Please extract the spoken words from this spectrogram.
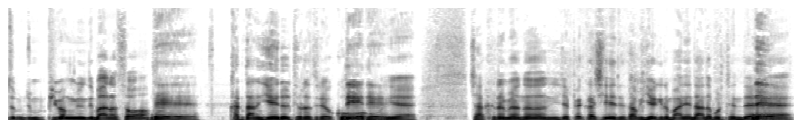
좀, 좀 비방용들이 많아서. 네. 간단한 예를 들어드렸고. 네, 네. 예. 자, 그러면은 이제 백가 씨에 대해서 한번 이야기를 많이 나눠볼 텐데. 네.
